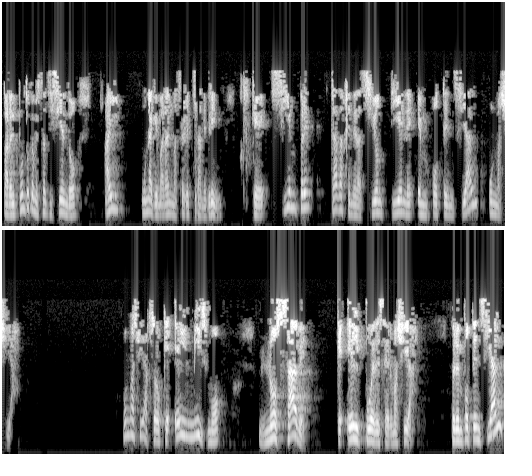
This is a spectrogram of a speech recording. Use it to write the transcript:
Para el punto que me estás diciendo, hay una Gemara en Maseret Sanedrin que siempre cada generación tiene en potencial un Mashiach. Un Mashiach, solo que él mismo no sabe que él puede ser Mashiach. Pero en potencial,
